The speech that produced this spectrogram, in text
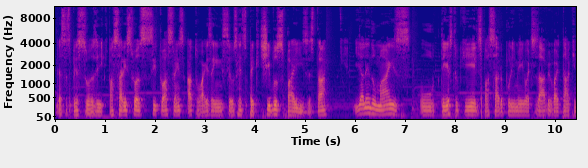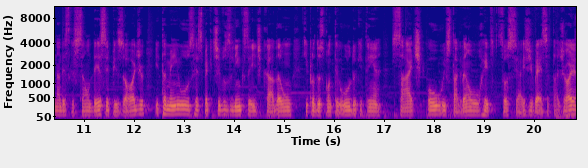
dessas pessoas que passarem suas situações atuais aí em seus respectivos países, tá? E além do mais, o texto que eles passaram por e-mail WhatsApp vai estar aqui na descrição desse episódio e também os respectivos links aí de cada um que produz conteúdo, que tenha site ou Instagram ou redes sociais diversas, tá joia?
